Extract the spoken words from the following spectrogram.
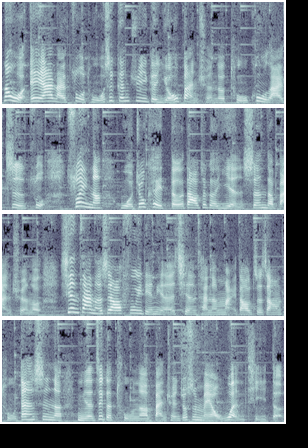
那我 AI 来做图，我是根据一个有版权的图库来制作，所以呢，我就可以得到这个衍生的版权了。现在呢是要付一点点的钱才能买到这张图，但是呢，你的这个图呢版权就是没有问题的。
